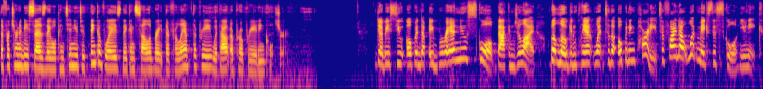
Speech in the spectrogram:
The fraternity says they will continue to think of ways they can celebrate their philanthropy without appropriating culture. WSU opened up a brand new school back in July but Logan Plant went to the opening party to find out what makes this school unique.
